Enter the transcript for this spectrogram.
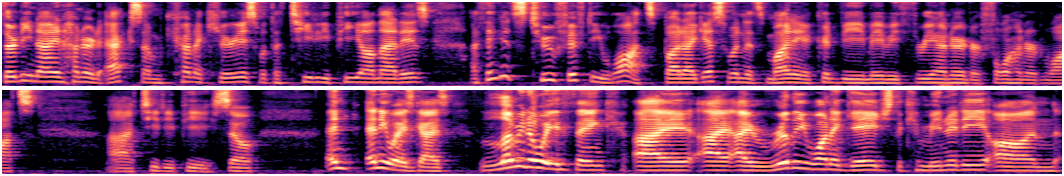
3900X. I'm kind of curious what the TDP on that is. I think it's 250 watts, but I guess when it's mining, it could be maybe 300 or 400 watts uh, TDP. So, and anyways, guys, let me know what you think. I I, I really want to gauge the community on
